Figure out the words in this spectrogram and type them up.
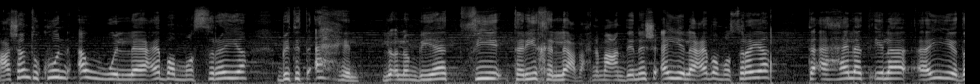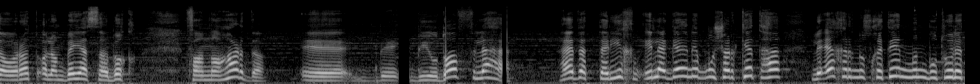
عشان تكون أول لاعبة مصرية بتتأهل لاولمبياد في تاريخ اللعبة. إحنا ما عندناش أي لاعبة مصرية تأهلت إلى أي دورات أولمبية سابقة. فالنهاردة بيضاف لها هذا التاريخ إلى جانب مشاركتها لآخر نسختين من بطولة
